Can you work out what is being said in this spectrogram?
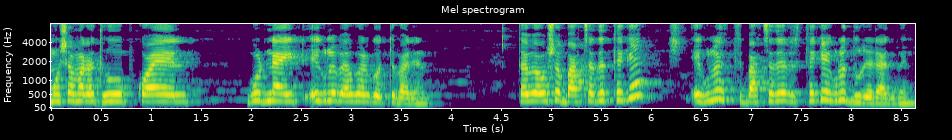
মশা মারা ধূপ, কয়েল, গুড নাইট এগুলো ব্যবহার করতে পারেন। তবে অবশ্য বাচ্চাদের থেকে এগুলো, বাচ্চাদের থেকে এগুলো দূরে রাখবেন।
